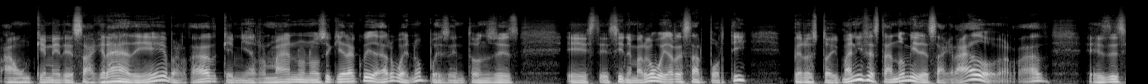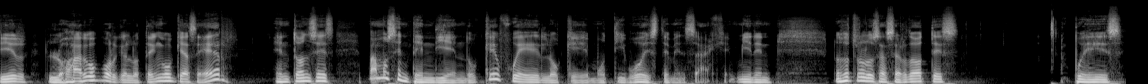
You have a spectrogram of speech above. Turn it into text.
aunque me desagrade, ¿verdad? Que mi hermano no se quiera cuidar, bueno, pues entonces, este, sin embargo, voy a rezar por ti, pero estoy manifestando mi desagrado, ¿verdad? Es decir, lo hago porque lo tengo que hacer. Entonces, vamos entendiendo qué fue lo que motivó este mensaje. Miren, nosotros los sacerdotes, pues,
